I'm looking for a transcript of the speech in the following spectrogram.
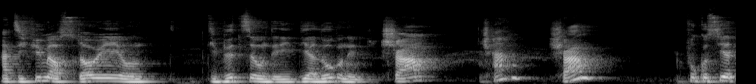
Hat sich viel mehr auf Story und die Witze und die Dialoge und den Charme, Charme, Charme fokussiert,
